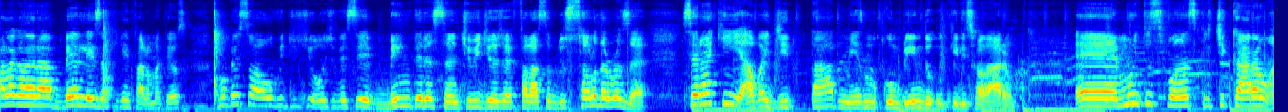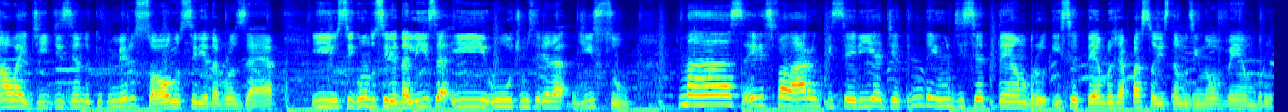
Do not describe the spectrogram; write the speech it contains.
Fala galera, beleza? Aqui quem fala é o Matheus. Bom pessoal, o vídeo de hoje vai ser bem interessante. O vídeo de hoje vai falar sobre o solo da Rosé. Será que a YG tá mesmo cumprindo o que eles falaram? É, muitos fãs criticaram a YG dizendo que o primeiro solo seria da Rosé e o segundo seria da Lisa e o último seria da Jisoo. Mas eles falaram que seria dia 31 de setembro e setembro já passou e estamos em novembro.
